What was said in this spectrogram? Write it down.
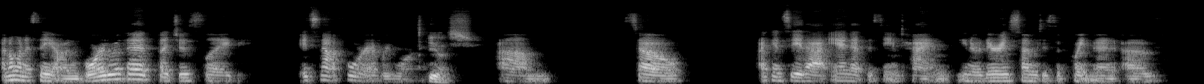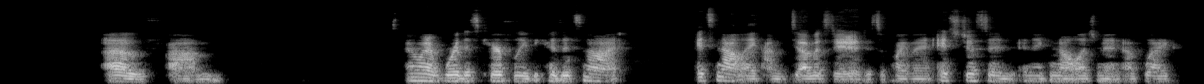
I don't want to say on board with it, but just like it's not for everyone. Yes. Um, so I can say that, and at the same time, you know, there is some disappointment of of um, I want to word this carefully because it's not it's not like I'm devastated disappointment. It's just an, an acknowledgement of like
